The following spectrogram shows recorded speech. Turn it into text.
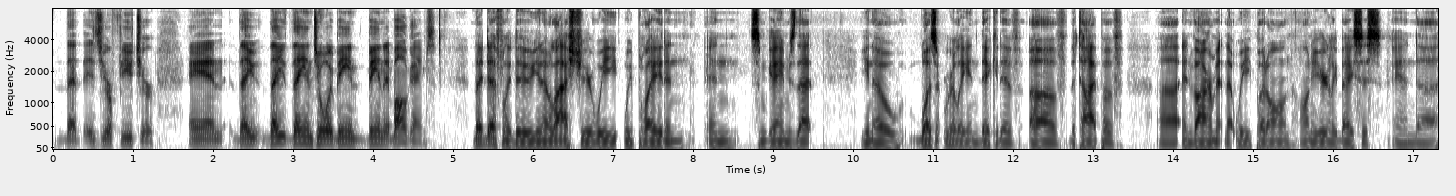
that is your future, and they they they enjoy being being at ball games. They definitely do. You know, last year we we played in in some games that you know wasn't really indicative of the type of uh, environment that we put on on a yearly basis, and uh,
